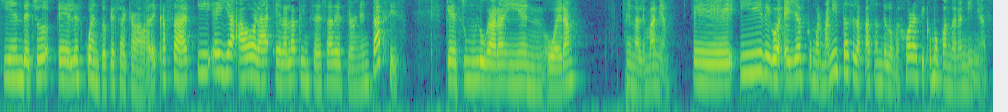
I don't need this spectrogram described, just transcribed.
quien de hecho eh, les cuento que se acababa de casar y ella ahora era la princesa de Turn Taxis, que es un lugar ahí en, o era en Alemania. Eh, y digo, ellas como hermanitas se la pasan de lo mejor, así como cuando eran niñas.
